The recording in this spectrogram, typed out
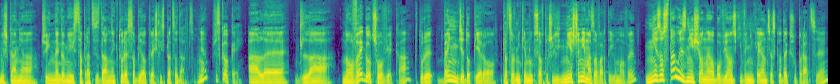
mieszkania czy innego miejsca pracy zdalnej, które sobie określi z pracodawcą. Nie? Wszystko ok. Ale dla nowego człowieka, który będzie dopiero pracownikiem Luxsoftu, czyli jeszcze nie ma zawartej umowy, nie zostały zniesione obowiązki wynikające z kodeksu pracy,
